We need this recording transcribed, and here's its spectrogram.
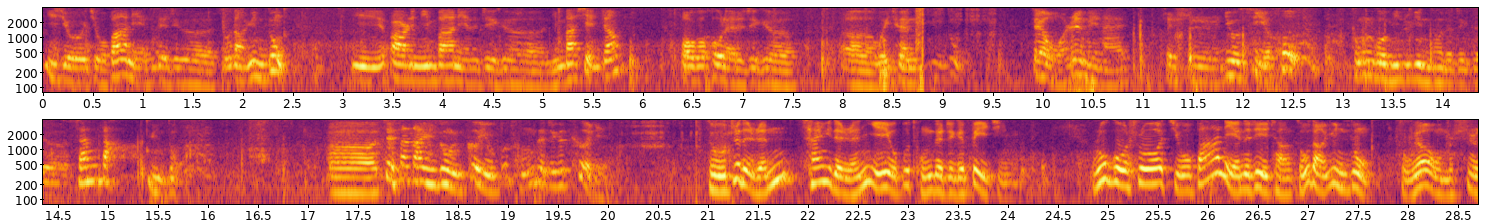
一九九八年的这个阻挡运动，以二零零八年的这个零八宪章，包括后来的这个呃维权运动，在我认为来，这是六四以后中国民主运动的这个三大运动。呃，这三大运动各有不同的这个特点。组织的人、参与的人也有不同的这个背景。如果说九八年的这一场阻挡运动，主要我们是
